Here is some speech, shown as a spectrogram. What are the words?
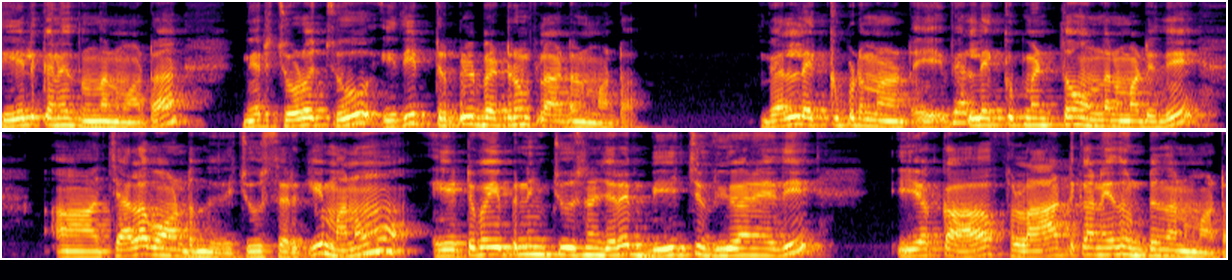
సేల్కి అనేది ఉందన్నమాట. మీరు చూడొచ్చు ఇది ట్రిపుల్ బెడ్రూమ్ ఫ్లాట్ అనమాట వెల్ ఎక్విప్డ్ వెల్ ఎక్విప్మెంట్తో ఉందన్నమాట ఇది. చాలా బాగుంటుంది ఇది చూసేసరికి. మనం ఎటువైపు నుంచి చూసినా సరే బీచ్ వ్యూ అనేది ఈ యొక్క ఫ్లాట్కి అనేది ఉంటుందన్నమాట.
